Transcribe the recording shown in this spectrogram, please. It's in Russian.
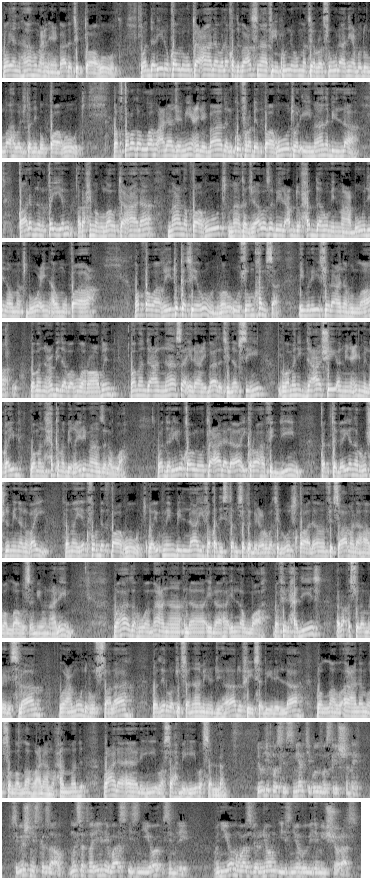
وينهاهم عن عبادة الطاغوت. والدليل قوله تعالى ولقد بعثنا في كل أمة رسولا أن الله واجتنبوا الطاغوت وافترض الله على جميع العباد الكفر بالطاغوت والإيمان بالله. قال ابن القيم رحمه الله تعالى معنى الطاغوت ما تجاوز به العبد حده من معبود أو متبوع أو مطاع والطواغيت كثيرون ورؤوسهم خمسة إبليس لعنه الله ومن عبد وهو راض ومن دعا الناس إلى عبادة نفسه ومن ادعى شيئا من علم الغيب ومن حكم بغير ما أنزل الله. والدليل قوله تعالى لا إكراه في الدين قد تبين الرشد من الغي فمن يكفر بالطاغوت ويؤمن بالله فقد استمسك بالعروة الوثقى لا انفصام لها والله سميع عليم. وهذا هو معنى لا إله إلا الله. وفي الحديث رأس الأمر الإسلام وعموده الصلاة وذروة سنامه الجهاد في سبيل الله والله أعلم وصلى الله على محمد وعلى آله وصحبه وسلم. Люди после смерти будут воскрешены. Всевышний сказал, «Мы сотворили вас из нее, земли. В нее мы вас вернем и из нее выведем еще раз».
